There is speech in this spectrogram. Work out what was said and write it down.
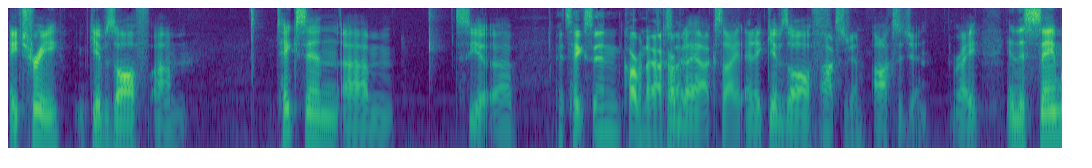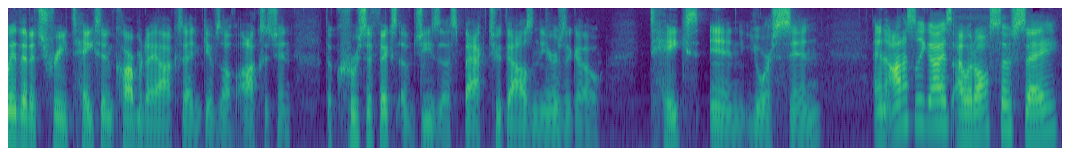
a tree gives off um, takes in um, see uh, It takes in carbon dioxide, carbon dioxide and it gives off oxygen. oxygen right in the same way that a tree takes in carbon dioxide and gives off oxygen the crucifix of jesus back 2000 years ago takes in your sin. And honestly guys i would also say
